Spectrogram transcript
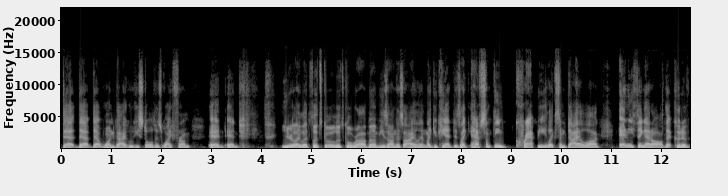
that that that one guy who he stole his wife from, and and you're like, let's let's go, let's go rob him. He's on this island. Like, you can't just like have something crappy, like some dialogue, anything at all that could have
